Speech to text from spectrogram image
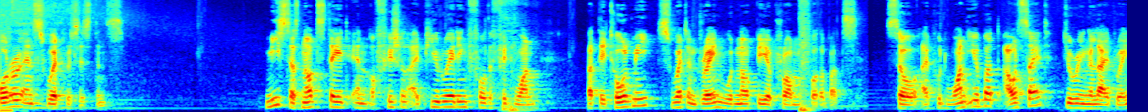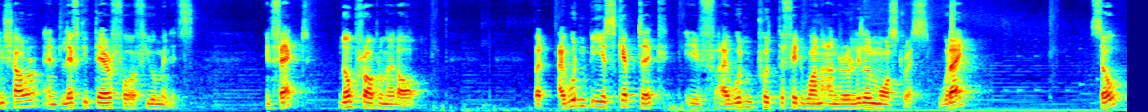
Water and sweat resistance. Mees does not state an official IP rating for the Fit One, but they told me sweat and rain would not be a problem for the buds. So I put one earbud outside during a light rain shower and left it there for a few minutes. In fact, no problem at all. But I wouldn't be a skeptic if I wouldn't put the Fit 1 under a little more stress, would I? So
